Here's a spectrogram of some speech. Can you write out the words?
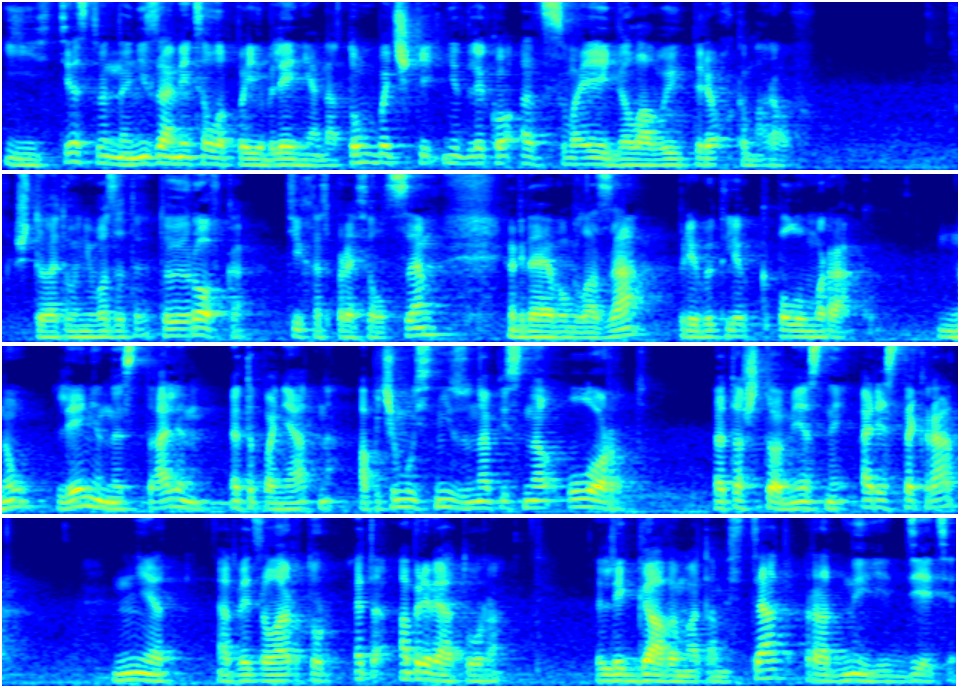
и, естественно, не заметило появления на тумбочке недалеко от своей головы трех комаров. Что это у него за татуировка? Тихо спросил Сэм, когда его глаза привыкли к полумраку. Ну, Ленин и Сталин, это понятно. А почему снизу написано «Лорд»? Это что, местный аристократ? Нет, ответил Артур, это аббревиатура. Легавым отомстят родные дети.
